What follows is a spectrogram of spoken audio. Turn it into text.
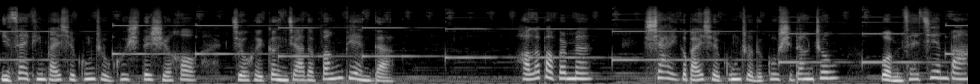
你在听白雪公主故事的时候就会更加的方便的。好了，宝贝们，下一个白雪公主的故事当中，我们再见吧。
